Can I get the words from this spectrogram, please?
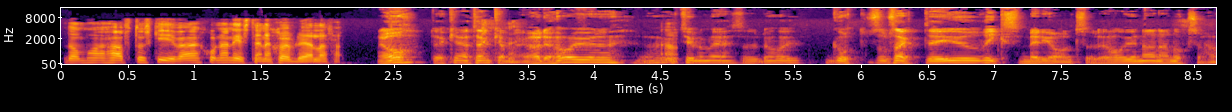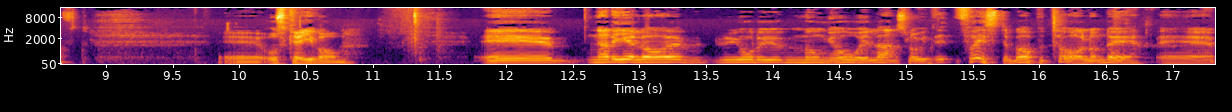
de har haft att skriva journalisterna i Skövde i alla fall. Ja, det kan jag tänka mig. Ja, det har ju, det har ju till och med så det har ju gått. Som sagt, det är ju riksmedialt så det har ju en annan också haft eh, att skriva om. Eh, när det gäller, du gjorde ju många år i landslaget. Förresten, bara på tal om det. Eh,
